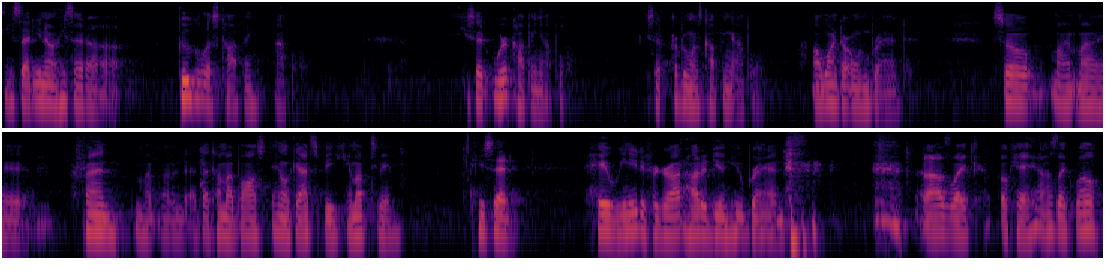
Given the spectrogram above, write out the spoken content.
he said, you know, he said, uh, Google is copying Apple. He said, we're copying Apple. He said, everyone's copying Apple. I want our own brand. So my, my friend, my, at that time my boss, Daniel Gatsby, came up to me. He said, hey, we need to figure out how to do a new brand. and I was like, okay. And I was like, well,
